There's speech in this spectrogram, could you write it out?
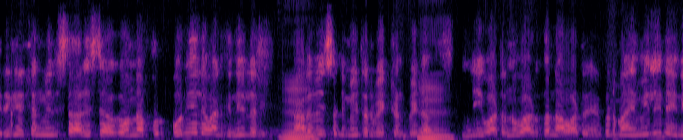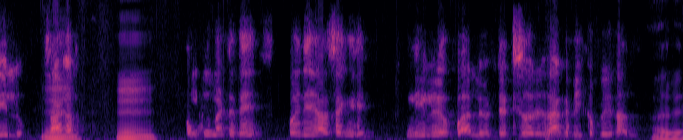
ఇరిగేషన్ మినిస్టర్ హరీష్ రావు గా ఉన్నప్పుడు పోనీలే వానికి నీళ్ళని. నాలుగు మీటర్ పెట్టండి బిడ్డ. నీ వాట నువ్వు వాడుకో నా వాట నేను. మా మిగిలినాయి నీళ్ళు ఇటువంటిది పోయిన యాసంగి నీళ్ళు పాలు డెట్ స్టోరేజ్ దాకా బీకపోయిరాలు అరే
